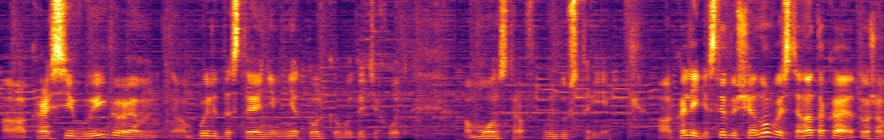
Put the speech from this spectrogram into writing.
а, красивые игры а, были достоянием не только вот этих вот а, монстров индустрии. А, коллеги, следующая новость, она такая тоже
